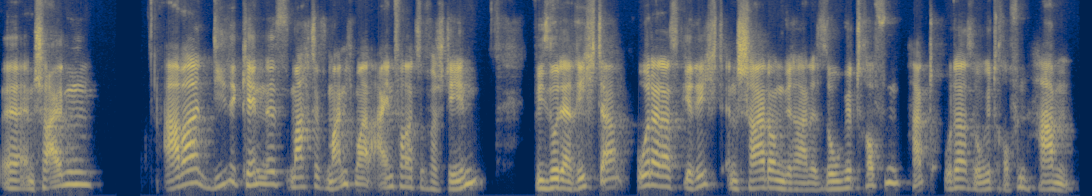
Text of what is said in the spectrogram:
äh, entscheiden. Aber diese Kenntnis macht es manchmal einfacher zu verstehen, wieso der Richter oder das Gericht Entscheidungen gerade so getroffen hat oder so getroffen haben.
